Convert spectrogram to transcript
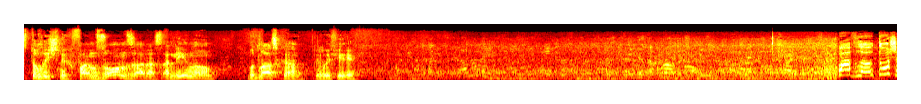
столичних фан-зон зараз. Аліно, будь ласка, ти в ефірі. Отож,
